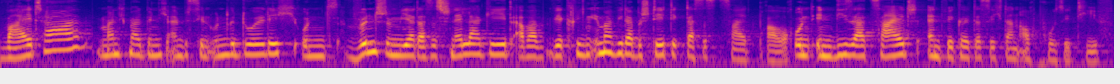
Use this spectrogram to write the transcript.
weiter. Manchmal bin ich ein bisschen ungeduldig und wünsche mir, dass es schneller geht, aber wir kriegen immer wieder bestätigt, dass es Zeit braucht. Und in dieser Zeit entwickelt es sich dann auch positiv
